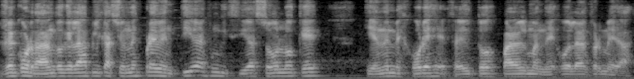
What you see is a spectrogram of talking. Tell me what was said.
Recordando que las aplicaciones preventivas de fungicidas son lo que tienen mejores efectos para el manejo de la enfermedad.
